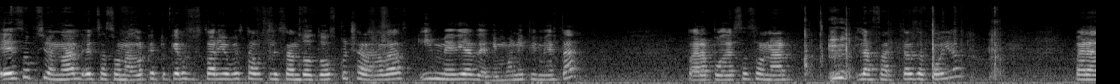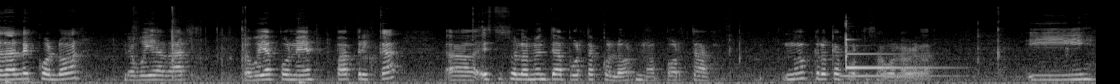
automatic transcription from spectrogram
es opcional el sazonador que tú quieras usar. Yo voy a estar utilizando dos cucharadas y media de limón y pimienta para poder sazonar las alitas de pollo. Para darle color le voy a dar, le voy a poner paprika. Uh, esto solamente aporta color, no aporta, no creo que aporte sabor la verdad. Y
